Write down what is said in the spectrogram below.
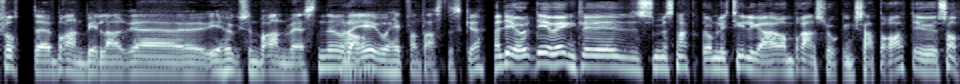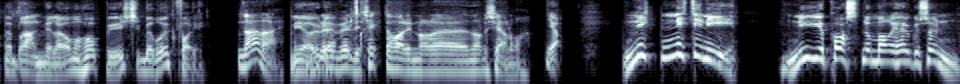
flotte brannbiler eh, i Haugesund brannvesen, og de er jo helt fantastiske. Men det er, jo, det er jo egentlig, som vi snakket om litt tidligere her, om brannslukkingsapparat. Det er jo sånt med brannbiler, og vi håper jo ikke det blir bruk for dem. Nei, nei. Men det er veldig kjekt å ha dem når når det skjer noe. Ja. 1999. Nye postnummer i Haugesund.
